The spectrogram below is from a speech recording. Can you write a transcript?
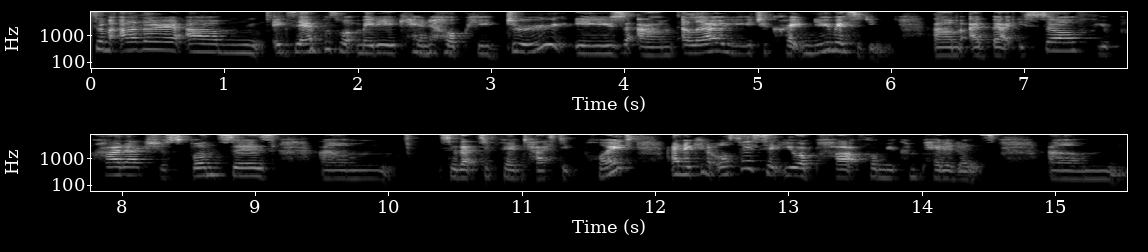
Some other um, examples what media can help you do is um, allow you to create new messaging um, about yourself, your products, your sponsors. Um, so that's a fantastic. And it can also set you apart from your competitors. Um,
